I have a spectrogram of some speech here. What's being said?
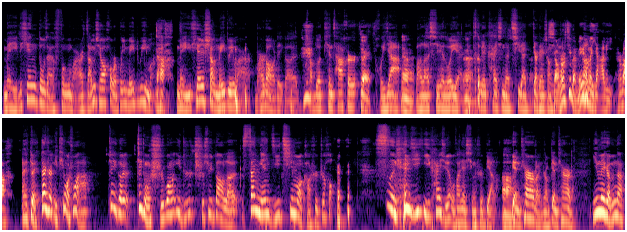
每天都在疯玩，咱们学校后边不是一煤堆吗？啊，每天上煤堆玩，玩到这个 差不多天擦黑儿，对，回家，嗯完了写写作业，然后特别开心的期待第二天上学。小时候基本没什么压力，是吧？哎，对，但是你听我说啊，这个这种时光一直持续到了三年级期末考试之后。四年级一开学，我发现形势变了，啊变天儿了，你知道变天儿了，因为什么呢？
